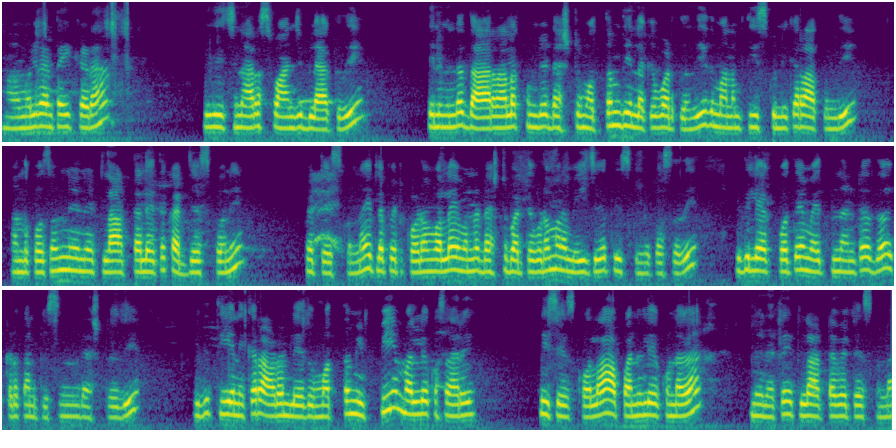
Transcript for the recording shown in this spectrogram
మామూలుగా అంటే ఇక్కడ ఇది ఇచ్చినారు స్పాంజ్ బ్లాక్ది. దీని మీద దారాలకు ఉండే డస్ట్ మొత్తం దీనిలోకి పడుతుంది. ఇది మనం తీసుకునిక రాకుంది. అందుకోసం నేను ఇట్లా అట్టలు అయితే కట్ చేసుకొని పెట్టేసుకున్నా. ఇట్లా పెట్టుకోవడం వల్ల ఏమన్నా డస్ట్ పడితే కూడా మనం ఈజీగా తీసుకునికి వస్తుంది. ఇది లేకపోతే ఏమవుతుందంటే అదో ఇక్కడ కనిపిస్తుంది డస్ట్ ఇది. ఇది తీయనిక రావడం లేదు. మొత్తం ఇప్పి మళ్ళీ ఒకసారి తీసేసుకోవాలా? ఆ పని లేకుండా నేనైతే ఇట్లా అట్ట పెట్టేసుకున్నా.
